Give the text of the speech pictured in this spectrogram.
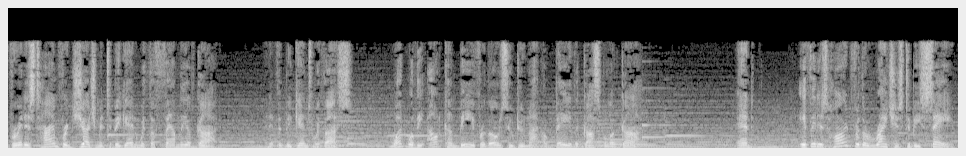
For it is time for judgment to begin with the family of God. And if it begins with us, what will the outcome be for those who do not obey the gospel of God? And if it is hard for the righteous to be saved,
